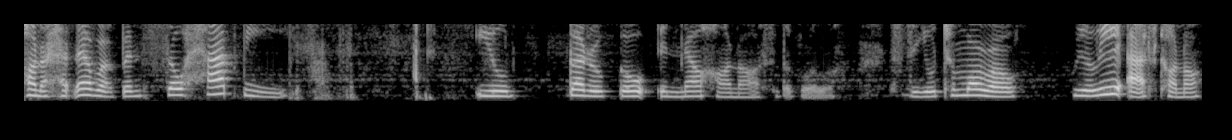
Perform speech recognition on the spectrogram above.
Hannah had never been so happy. You'd better go in now, Hannah, said the gorilla. See you tomorrow. Really? asked Hannah.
